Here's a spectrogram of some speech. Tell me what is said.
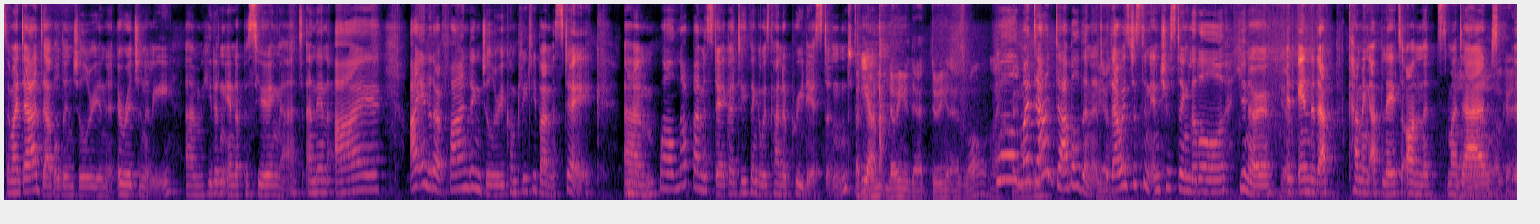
So my dad dabbled in jewelry in originally. Um, he didn't end up pursuing that, and then I I ended up finding jewelry completely by mistake. Um, Well, not by mistake. I do think it was kind of predestined. But Yeah. knowing, knowing your dad doing it as well. like, Well, my dad dabbled in it, Yeah. but that was just an interesting little, you know, Yeah. it ended up coming up later on that my Oh, dad okay, uh, okay,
